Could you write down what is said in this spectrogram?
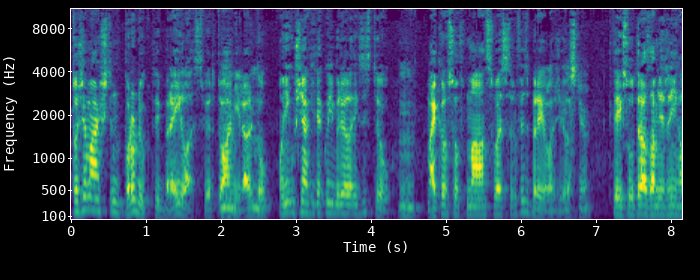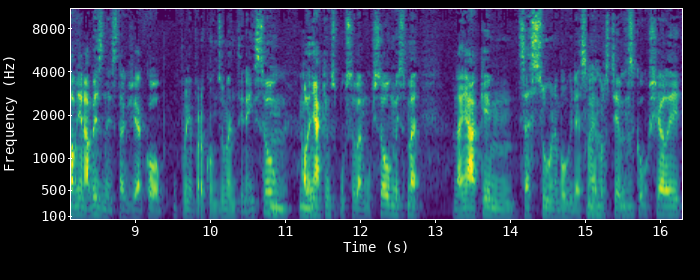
to, že máš ten produkt, ty braille s virtuální Mm, mm, realitou, mm. oni už nějaký takový braille existují. Mhm. Microsoft má své Surface braille, že jo? Jasně. Které jsou teda zaměření hlavně na biznis, takže jako úplně pro konzumenty nejsou, Mm, mm, mm. ale nějakým způsobem už jsou. My jsme na nějakým CESu, nebo kde jsme Mm, je prostě mm. vyzkoušeli,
